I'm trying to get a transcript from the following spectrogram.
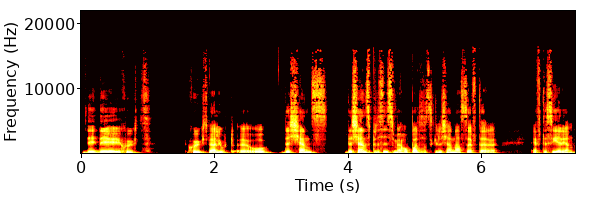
det, det är sjukt, sjukt välgjort eh, och det känns, det känns precis som jag hoppades att det skulle kännas efter, efter serien.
